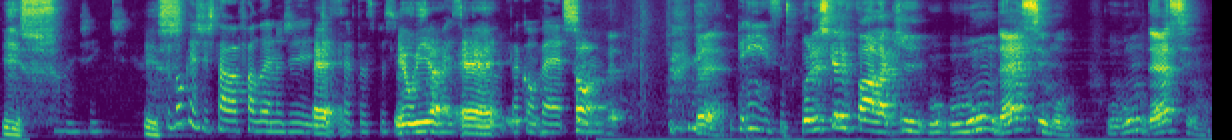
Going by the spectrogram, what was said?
Isso. Ai, gente. Isso. Que bom que a gente estava falando de, de É, certas pessoas eu no ia- começo é, da, da conversa. só- né? É. Tem isso. Por isso que ele fala que o, o um décimo, o um décimo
